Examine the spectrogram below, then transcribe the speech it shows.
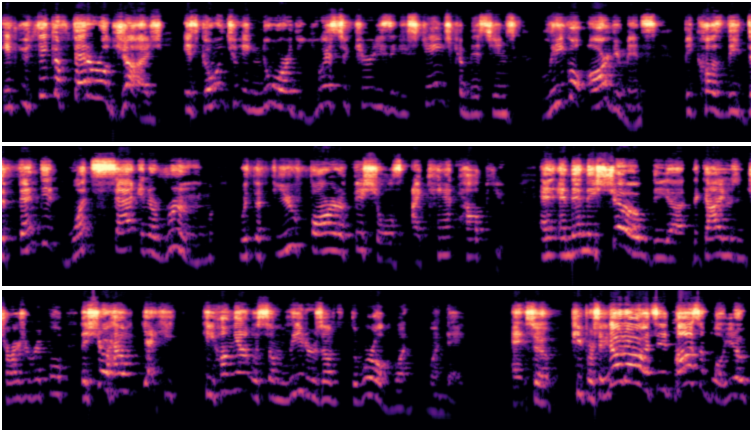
if you think a federal judge is going to ignore the U.S. Securities and Exchange Commission's legal arguments because the defendant once sat in a room with a few foreign officials, I can't help you. And, and then they show the uh, the guy who's in charge of Ripple. They show how yeah he he hung out with some leaders of the world one one day. And so people are saying, no, no, it's impossible. You know,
